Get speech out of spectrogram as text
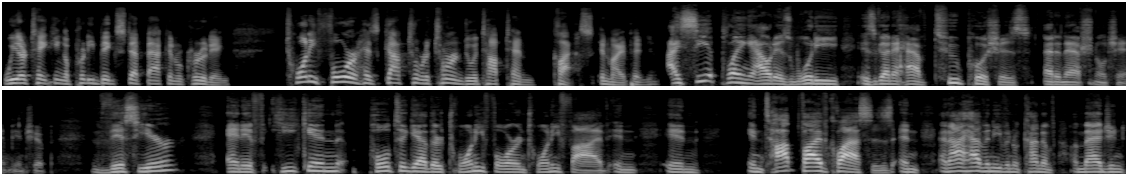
we are taking a pretty big step back in recruiting. 24 has got to return to a top 10 class, in my opinion. I see it playing out as Woody is going to have two pushes at a national championship this year. And if he can pull together 24 and 25 in in in top five classes, and and I haven't even kind of imagined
